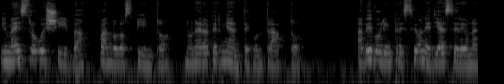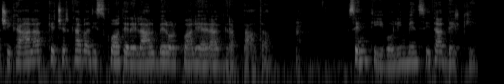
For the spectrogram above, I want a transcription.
Il maestro Ueshiba, quando l'ho spinto, non era per niente contratto. Avevo l'impressione di essere una cicala che cercava di scuotere l'albero al quale era aggrappata. Sentivo l'immensità del chi.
